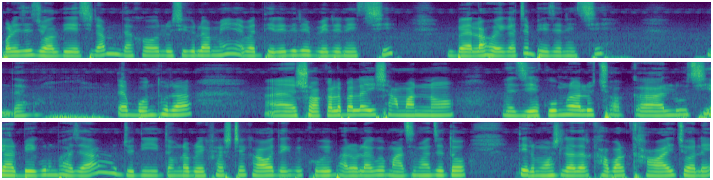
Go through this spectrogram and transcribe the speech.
পরে যে জল দিয়েছিলাম, দেখো লুচিগুলো আমি এবার ধীরে ধীরে বেড়ে নিচ্ছি। বেলা হয়ে গেছে, ভেজে নিচ্ছি। দেখো। তা বন্ধুরা সকালবেলায় সামান্য যে কুমড়ো আলুর ছক্কা, লুচি আর বেগুন ভাজা, যদি তোমরা ব্রেকফাস্টে খাওয়া দেখবে খুবই ভালো লাগবে। মাঝে মাঝে তো তেল মশলাদার খাবার খাওয়াই চলে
